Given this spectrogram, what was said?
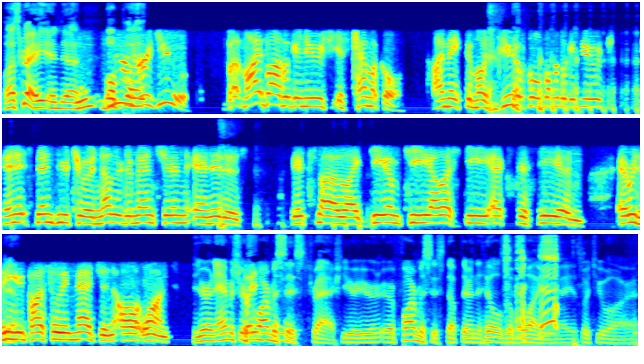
Well, that's great. And uh, well, Well, I heard you. But my baba ganoush is chemical. I make the most beautiful baba ganoush, and it sends you to another dimension, and it is, it's uh, like DMT, LSD, ecstasy, and everything you'd possibly imagine all at once. you're an amateur But pharmacist, Trash. You're, you're a pharmacist up there in the hills of Hawaii. right? Is what you are.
